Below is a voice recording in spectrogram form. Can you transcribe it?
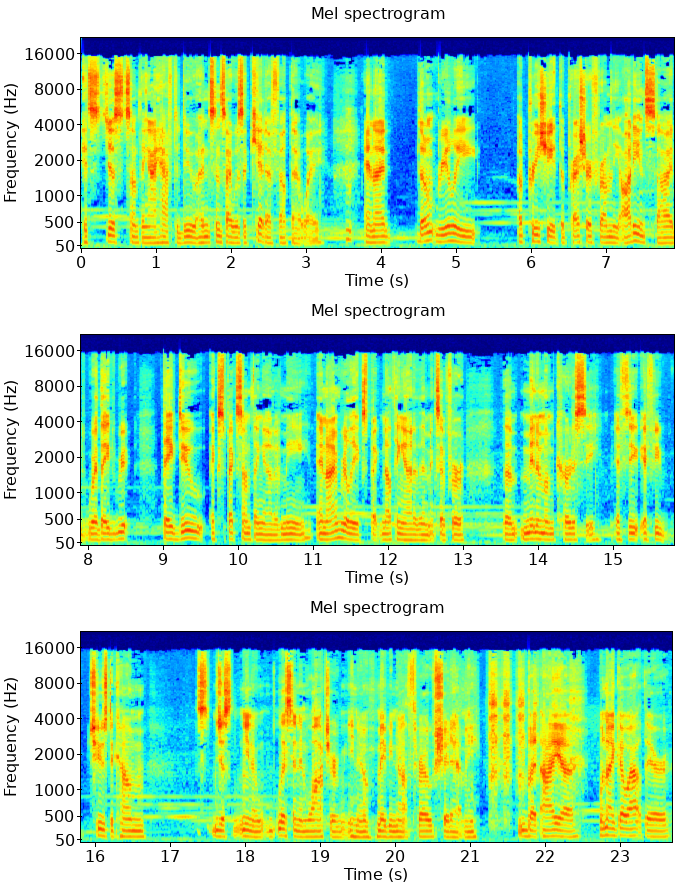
it's just something I have to do, and since I was a kid, I felt that way, mm. and I don't really appreciate the pressure from the audience side where they re- they do expect something out of me, and I really expect nothing out of them except for the minimum courtesy. If you if you choose to come, just you know listen and watch, or you know maybe not throw shit at me. but I uh, when I go out there,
